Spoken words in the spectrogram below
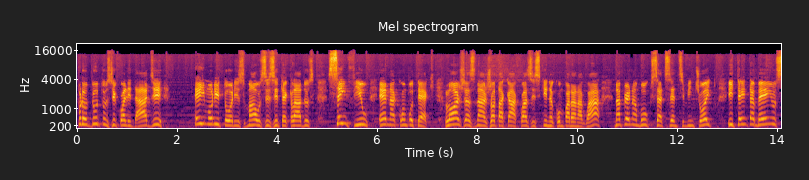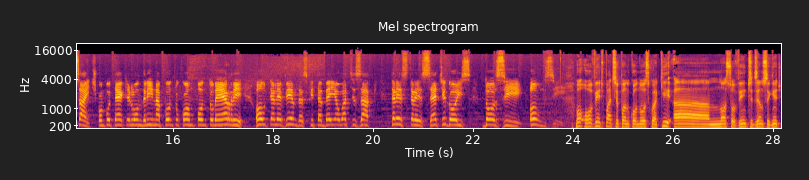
Produtos de qualidade em monitores, mouses e teclados sem fio é na Computec. Lojas na JK, quase esquina com Paranaguá, na Pernambuco 728 e tem também o site computeclondrina.com.br ou televendas, que também é o WhatsApp 3372 1211. Bom, ouvinte participando conosco aqui, a nosso ouvinte dizendo o seguinte:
